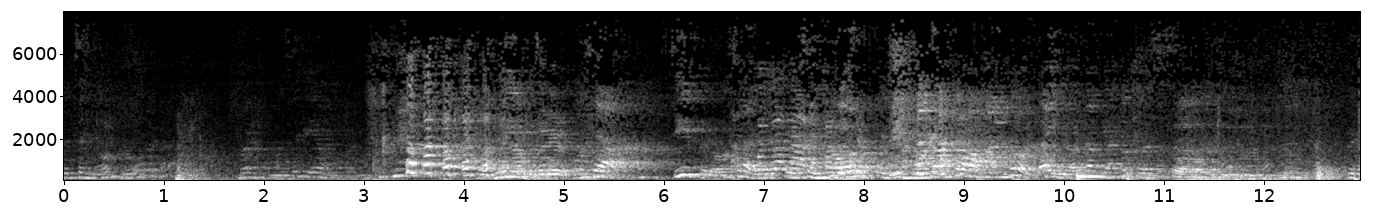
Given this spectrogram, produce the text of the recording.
del Señor, yo, ¿verdad? Bueno, día, ¿verdad? o sea, sí, pero, o sea, el, el Señor, el Señor va trabajando, ¿verdad? Y va cambiando todas esas cosas. Pero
